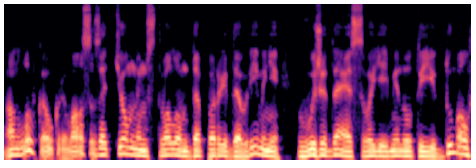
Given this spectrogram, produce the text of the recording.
он ловко укрывался за темным стволом до поры до времени, выжидая своей минуты, и думал,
